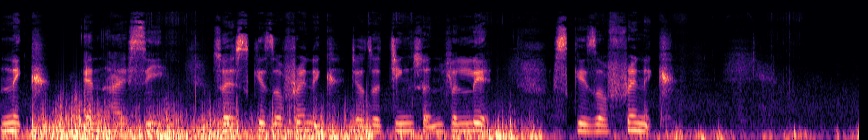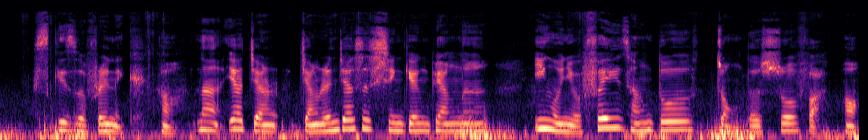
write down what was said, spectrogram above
Nick N I C 所以 schizophrenic 叫做精神分裂 schizophrenic schizophrenic，哈，那要讲讲人家是神经病呢，英文有非常多种的说法哈。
